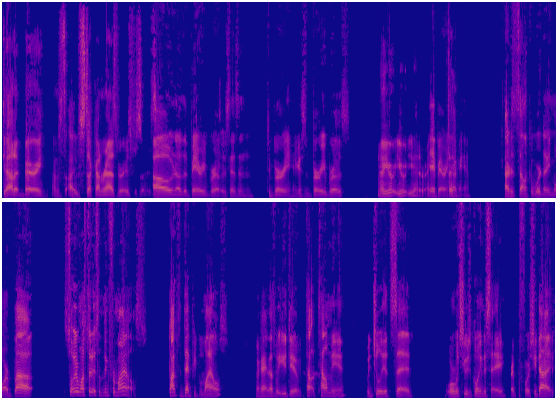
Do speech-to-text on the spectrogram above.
got it, Barry. I was I was stuck on raspberries for some reason. Oh no, the Barry Bros, as in to bury. I guess it's Burry Bros. no, you you you had it right. Yeah, Barry. Okay, yeah. That doesn't sound like a word anymore, but Sawyer wants to do something for Miles. Talk to dead people, Miles. Okay, that's what you do. Tell tell me what Juliet said, or what she was going to say right before she died.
